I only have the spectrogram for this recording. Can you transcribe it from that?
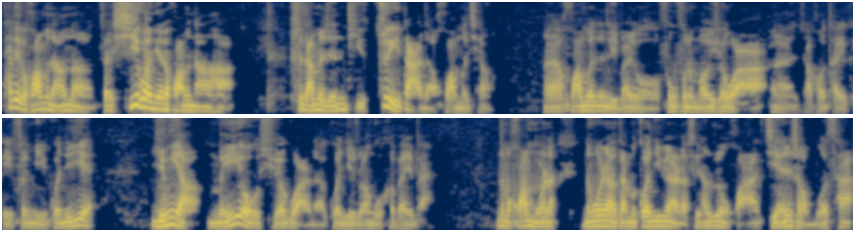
它这个滑膜囊呢，在膝关节的滑膜囊哈，是咱们人体最大的滑膜腔，哎，滑膜里边有丰富的毛细血管，哎，然后它也可以分泌关节液，营养没有血管的关节软骨和半月板。那么滑膜呢，能够让咱们关节面呢非常润滑，减少摩擦，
